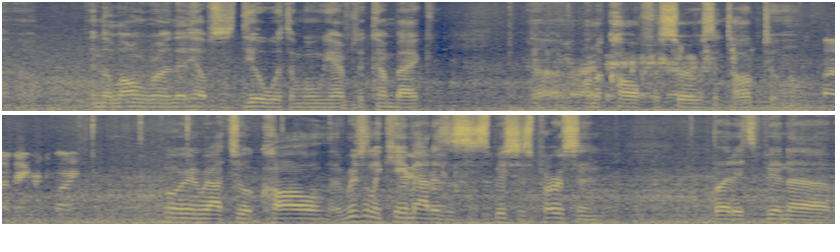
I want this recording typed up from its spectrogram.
Uh, in the long run, that helps us deal with them when we have to come back uh, on a call for service and talk to him. We were en route to a call. Originally came out as a suspicious person, but it's been uh,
